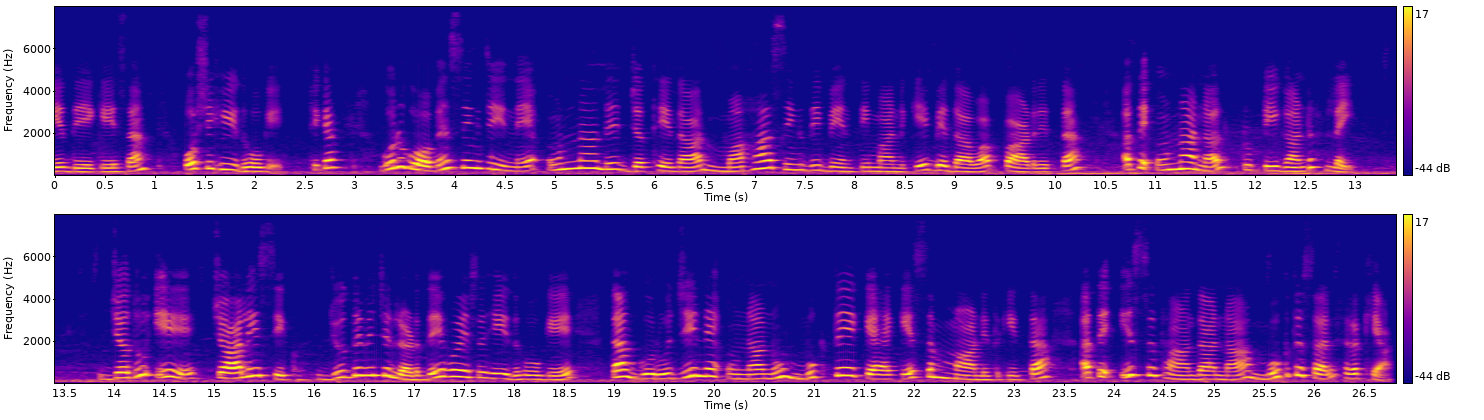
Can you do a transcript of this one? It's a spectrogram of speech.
ਕੇ ਦੇ ਗਏ ਸਨ, ਉਹ ਸ਼ਹੀਦ ਹੋ ਗਏ, ਠੀਕ ਹੈ? ਗੁਰੂ ਗੋਬਿੰਦ ਸਿੰਘ ਜੀ ਨੇ ਉਹਨਾਂ ਦੇ ਜਥੇਦਾਰ ਮਹਾ ਸਿੰਘ ਦੀ ਬੇਨਤੀ ਮੰਨ ਕੇ ਬੇਦਾਵਾ ਪਾੜ ਦਿੱਤਾ ਅਤੇ ਉਹਨਾਂ ਨਾਲ ਟੁੱਟੀ ਗੰਢ ਲਈ। ਜਦੋਂ ਇਹ 40 ਸਿੱਖ ਯੁੱਧ ਵਿੱਚ ਲੜਦੇ ਹੋਏ ਸ਼ਹੀਦ ਹੋ ਗਏ, ਤਾਂ ਗੁਰੂ ਜੀ ਨੇ ਉਹਨਾਂ ਨੂੰ ਮੁਕਤੇ ਕਹਿ ਕੇ ਸਨਮਾਨਿਤ ਕੀਤਾ ਅਤੇ ਇਸ ਸਥਾਨ ਦਾ ਨਾਮ ਮੁਕਤਸਰ ਰੱਖਿਆ।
